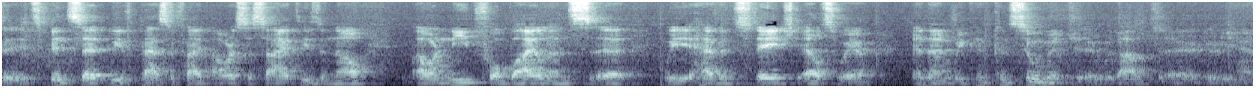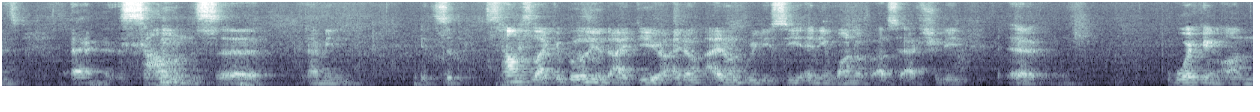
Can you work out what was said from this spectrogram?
it's been said we've pacified our societies, and now our need for violence, uh, we have it staged elsewhere, and then we can consume it uh, without uh, dirty hands. Uh, sounds, I mean, it's a, sounds like a brilliant idea. I don't, I don't really see any one of us actually uh, working on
